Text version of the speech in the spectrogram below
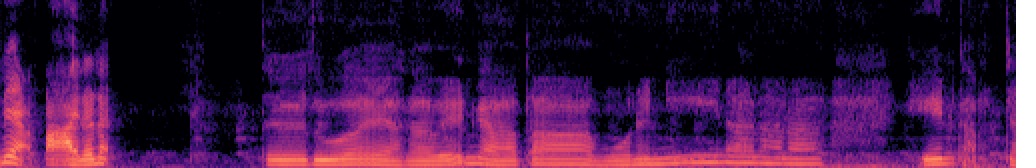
เนี่ยตายแล้วเนี่ยเธอสวยอยากกะเว้นกับตาโมในนี้นานานาเห็นกับใจ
